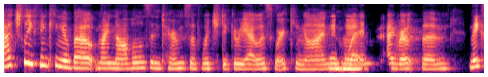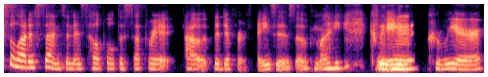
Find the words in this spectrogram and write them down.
Actually, thinking about my novels in terms of which degree I was working on mm-hmm. when I wrote them makes a lot of sense and is helpful to separate out the different phases of my creative mm-hmm. career.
